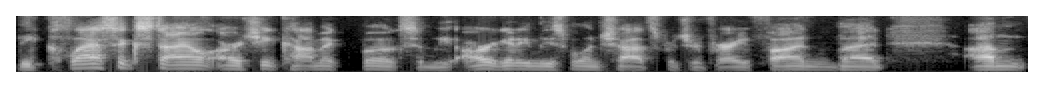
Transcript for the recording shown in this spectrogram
the classic style Archie comic books, and we are getting these one shots, which are very fun. But um,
